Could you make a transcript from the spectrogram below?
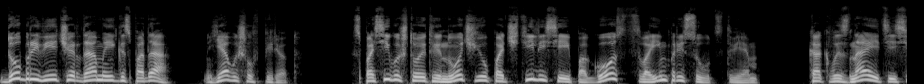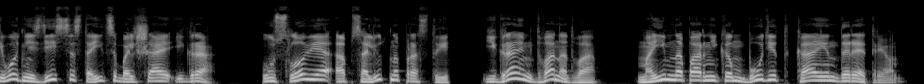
«Добрый вечер, дамы и господа!» Я вышел вперед. Спасибо, что этой ночью почтили сей погост своим присутствием. Как вы знаете, сегодня здесь состоится большая игра. Условия абсолютно просты. Играем два на два. Моим напарником будет Каин Деретрион.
